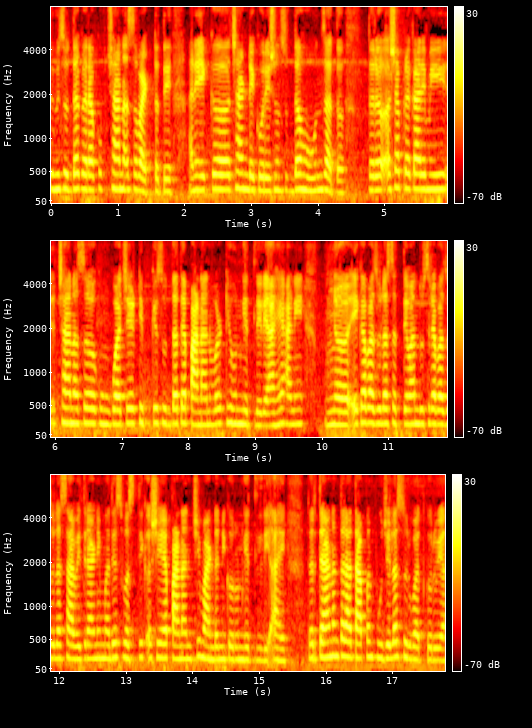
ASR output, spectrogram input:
तुम्ही सुद्धा करा खूप छान असं वाटतं ते. आणि एक छान डेकोरेशन सुद्धा होऊन जातं. तर अशा प्रकारे मी छान असं कुंकवाचे ठिपके सुद्धा त्या पानांवर ठेवून घेतलेले आहे आणि एका बाजूला सत्यवान दुसऱ्या बाजूला सावित्री आणि मध्ये स्वस्तिक अशी या पानांची मांडणी करून घेतलेली आहे. तर त्यानंतर आता आपण पूजेला सुरुवात करूया.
